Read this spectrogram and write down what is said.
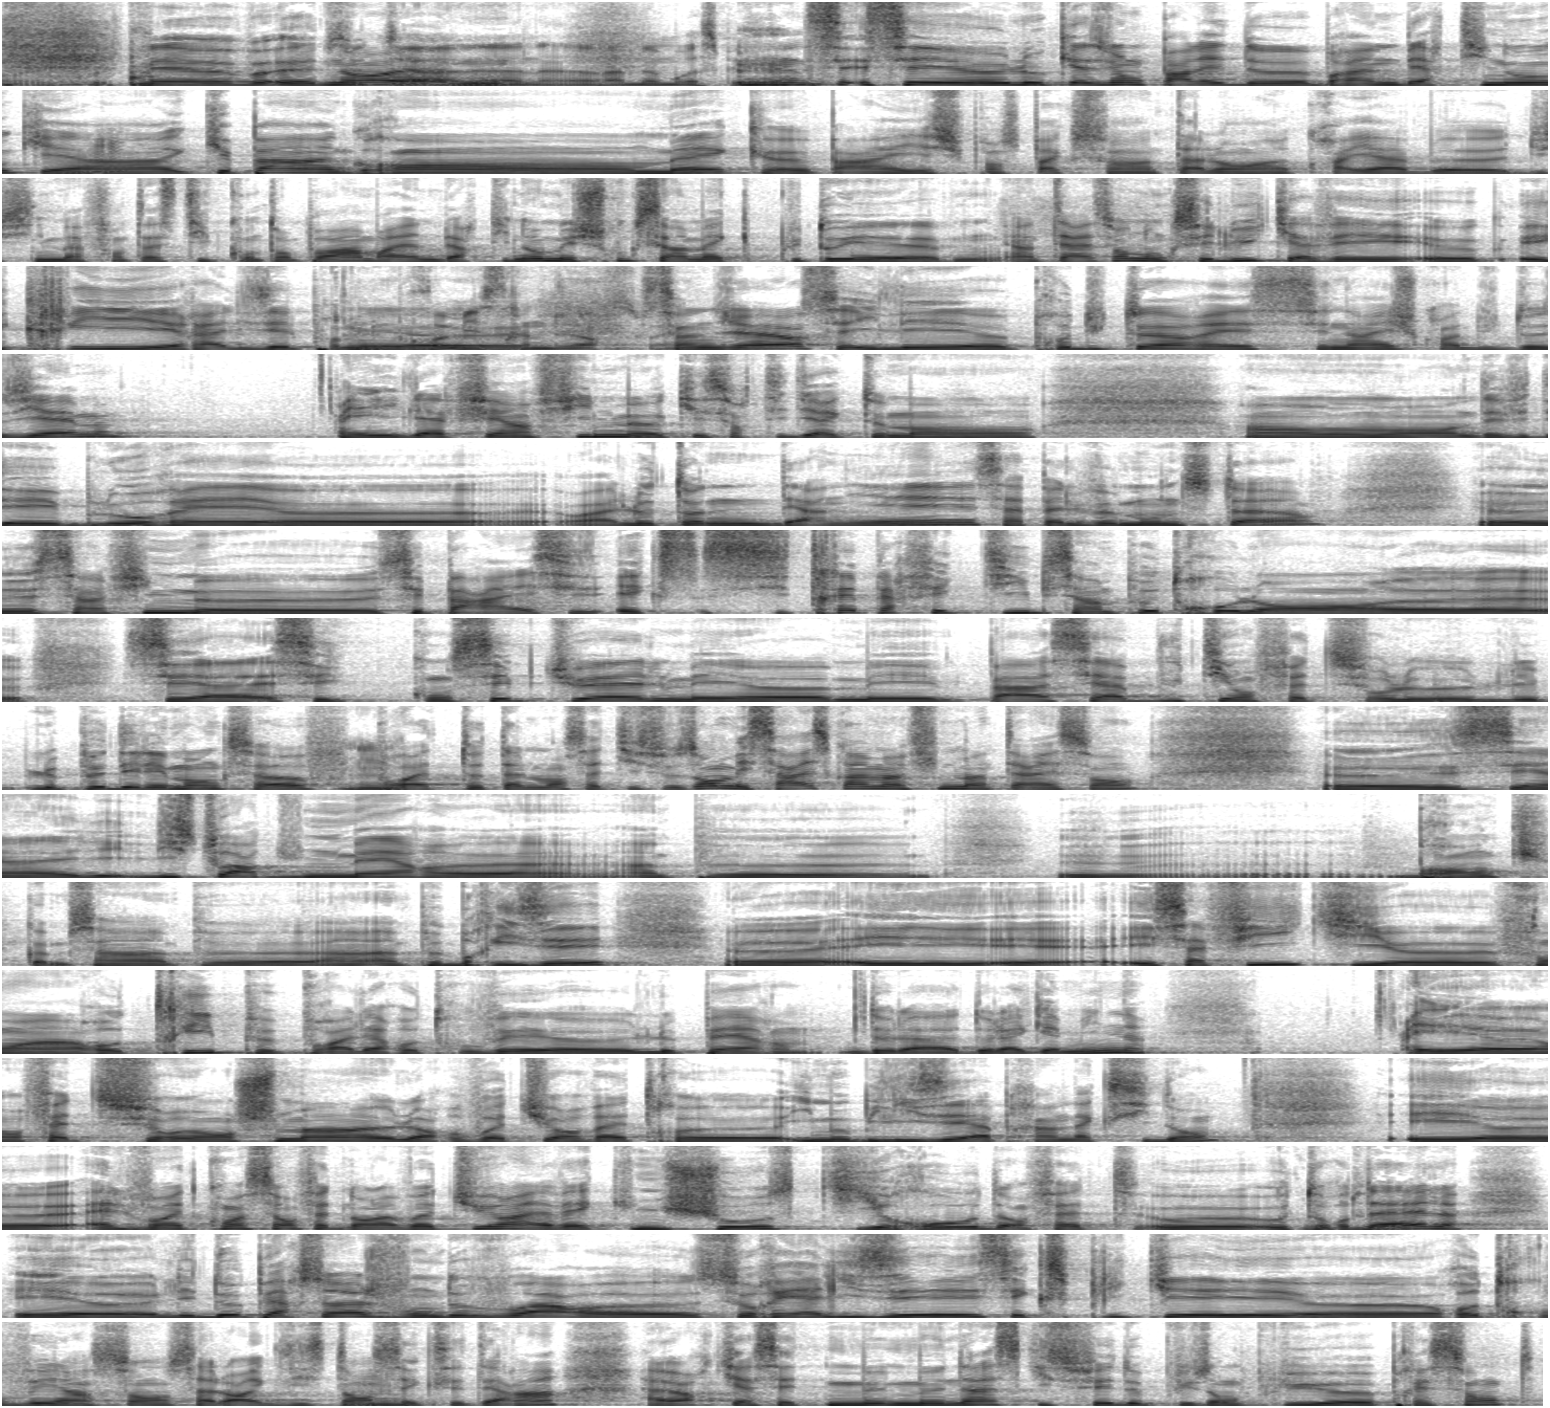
mais euh, euh, non, un, un, homme respectable. C'est l'occasion de parler de Brian Bertino, qui est, un, qui est pas un grand mec. pareil, je pense pas que ce soit un talent incroyable du cinéma fantastique contemporain, Brian Bertino, mais je trouve que c'est un mec plutôt intéressant. Donc c'est lui qui avait euh, écrit et réalisé le premier, le premier Strangers. Strangers. Il est euh, producteur et scénariste, je crois, du deuxième. Et il a fait un film qui est sorti directement en, en DVD Blu-ray euh, l'automne dernier. Ça s'appelle The Monster. Euh, c'est un film, euh, c'est pareil, c'est très perfectible, c'est un peu trop lent, euh, c'est conceptuel mais mais pas assez abouti en fait sur le, le, peu d'éléments que ça offre mm. pour être totalement satisfaisant. Mais ça reste quand même un film intéressant. C'est l'histoire d'une mère un peu euh, branque comme ça un peu un, peu brisée euh, et, et, sa fille qui euh, font un road trip pour aller retrouver le père de la de la gamine et euh, en fait, sur en chemin, leur voiture va être euh, immobilisée après un accident, et euh, elles vont être coincées en fait dans la voiture avec une chose qui rôde en fait autour, d'elles. Et les deux personnages vont devoir se réaliser, s'expliquer, retrouver un sens à leur existence, mmh. etc. Alors qu'il y a cette menace qui se fait de plus en plus pressante.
